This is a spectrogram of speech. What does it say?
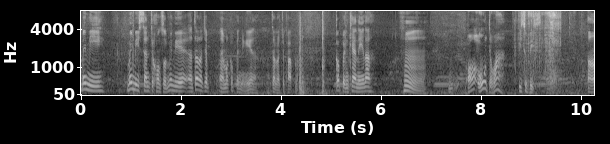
ไม่มี ไม่มี center console ไม่มีถ้าเราจะมันก็เป็นอย่างนี้นะถ้าเราจะพับก็เป็นแค่นี้นะฮึมอ๋อโอ้แต่ว่า i s o f i x อ๋อ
